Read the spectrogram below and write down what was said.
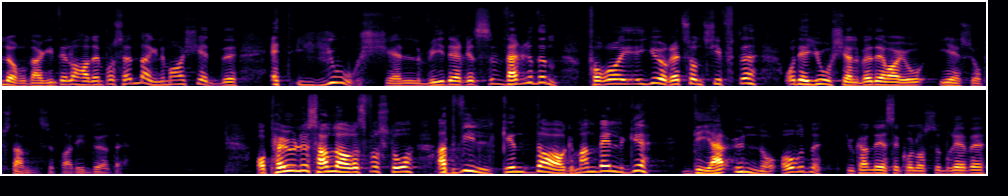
lørdagen til å ha den på søndagen. Det må ha skjedd et jordskjelv i deres verden for å gjøre et sånt skifte. Og det jordskjelvet det var jo Jesu oppstandelse fra de døde. Og Paulus han lar oss forstå at hvilken dag man velger, det er underordnet. Du kan lese Kolosserbrevet,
